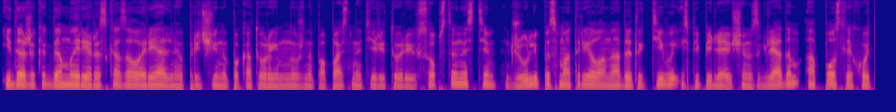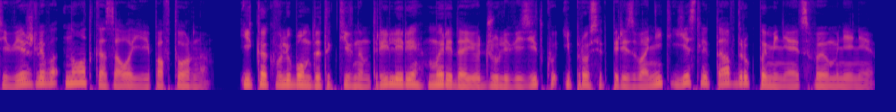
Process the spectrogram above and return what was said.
И даже когда Мэри рассказала реальную причину, по которой им нужно попасть на территорию их собственности, Джули посмотрела на детектива испепеляющим взглядом, а после хоть и вежливо, но отказала ей повторно. И как в любом детективном триллере, Мэри дает Джули визитку и просит перезвонить, если та вдруг поменяет свое мнение.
